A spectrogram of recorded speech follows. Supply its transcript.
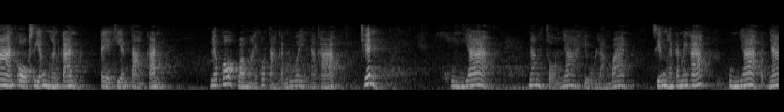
อ่านออกเสียงเหมือนกัน แต่เขียนต่างกัน แล้วก็ความหมายก็ต่างกันด้วยนะคะ เช่น คุณย่านั่งสอนย่าอยู่หลังบ้าน เสียงเหมือนกันไหมคะ คุณย่ากับย่า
